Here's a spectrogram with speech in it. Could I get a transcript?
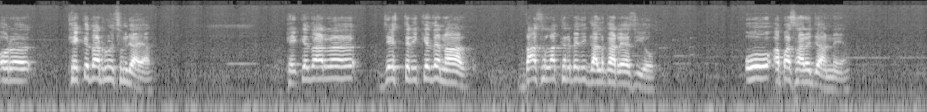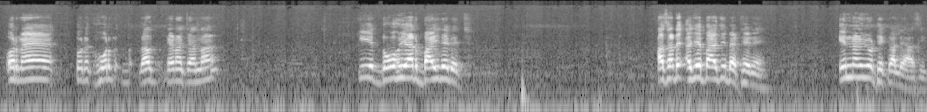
ਔਰ ਠੇਕੇਦਾਰ ਨੂੰ ਸਮਝਾਇਆ। ਠੇਕੇਦਾਰ ਜਿਸ ਤਰੀਕੇ ਦੇ ਨਾਲ 10 ਲੱਖ ਰੁਪਏ ਦੀ ਗੱਲ ਕਰ ਰਿਹਾ ਸੀ ਉਹ ਉਹ ਆਪਾਂ ਸਾਰੇ ਜਾਣਦੇ ਆ ਔਰ ਮੈਂ ਤੁਹਾਨੂੰ ਇੱਕ ਹੋਰ ਗੱਲ ਕਹਿਣਾ ਚਾਹਨਾ ਕਿ ਇਹ 2022 ਦੇ ਵਿੱਚ ਆ ਸਾਡੇ ਅਜੇ ਪਾਲ ਜੀ ਬੈਠੇ ਨੇ। ਇਹਨਾਂ ਨੇ ਵੀ ਉਹ ਠੇਕਾ ਲਿਆ ਸੀ।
